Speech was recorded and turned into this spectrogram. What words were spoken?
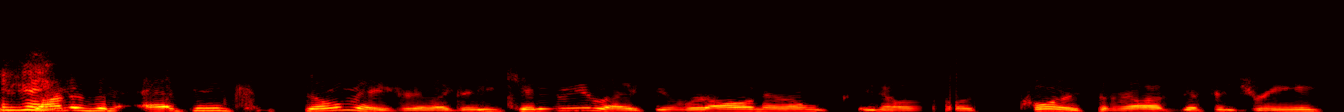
okay. Sean is an epic filmmaker. Like, are you kidding me? Like, we're all in our own, you know, course, and we all have different dreams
